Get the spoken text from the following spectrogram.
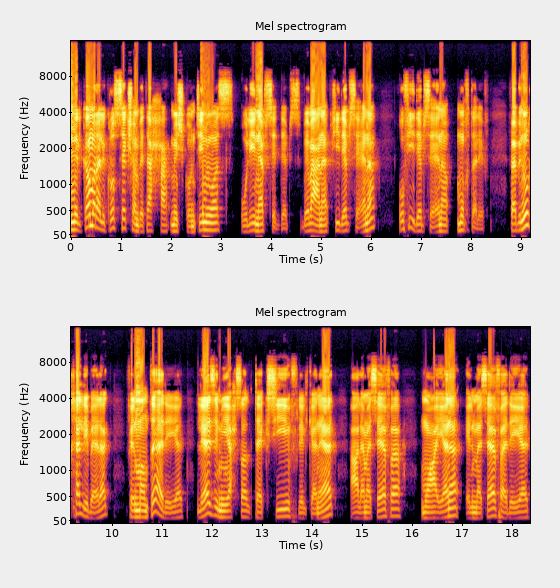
إن الكمرة ال cross section بتاعها مش continuous وليه نفس ال depth بمعنى في depth هنا وفي depth هنا مختلف. فبنقول خلي بالك في المنطقة ديت لازم يحصل تكثيف للكنات على مسافة معينة. المسافة ديت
